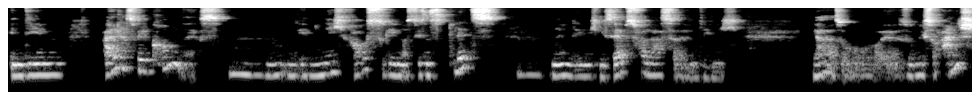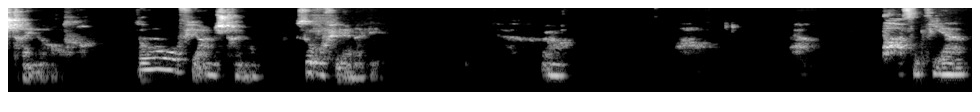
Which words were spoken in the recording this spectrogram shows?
in dem all das willkommen ist. Mhm. Ne? Und eben nicht rauszugehen aus diesen Splits, Mhm. ne, in denen ich mich selbst verlasse, in denen ich ja so, so mich so anstrenge auch. So viel Anstrengung, so viel Energie. Ja. Boah, sind wir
